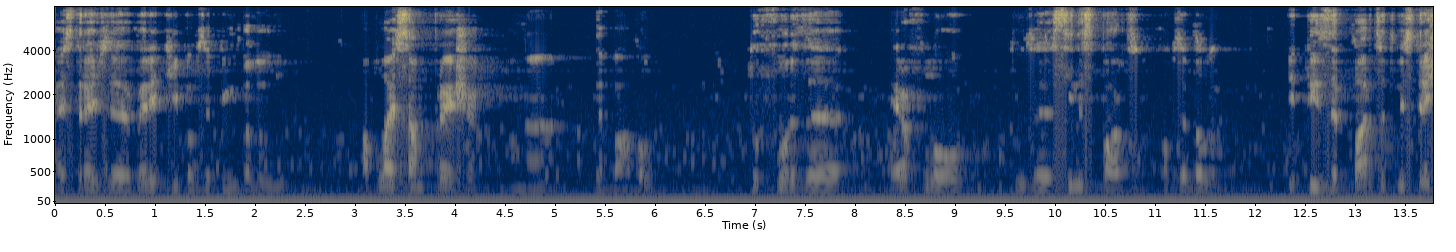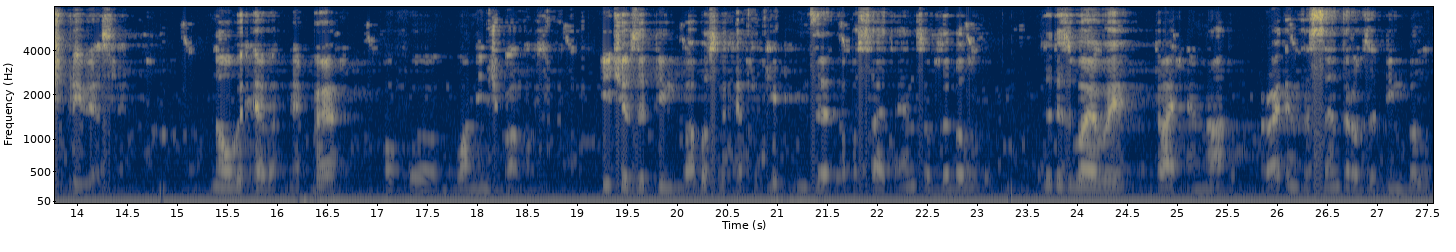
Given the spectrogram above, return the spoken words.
I stretch the very tip of the pink balloon apply some pressure on uh, the bubble to force the airflow to the thinnest part of the balloon. It is the part that we stretched previously. Now we have a pair of uh, 1 inch bubbles. Each of the pink bubbles we have to keep in the opposite ends of the balloon. That is why we tie a knot right in the center of the pink balloon.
